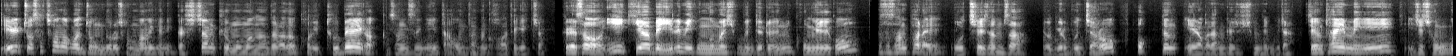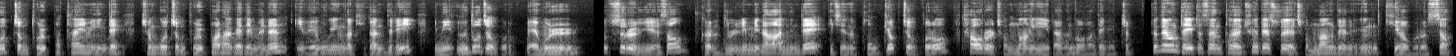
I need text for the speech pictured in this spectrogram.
1조 4천억 원 정도로 전망이 되니까 시장 규모만 하더라도 거의 두 배에 가까운 상승이 나온다는 거가 되겠죠. 그래서 이 기업의 이름이 궁금하신 분들은 010-4438-5734 여기로 문자로 폭등이라고 남겨주시면 됩니다. 지금 타이밍이 이제 정고점 돌파 타이밍인데 정고점 돌파를 하게 되면은 이 외국인과 기관들이 이미 의도적으로 매물 흡수를 위해서 그걸 눌림이 나왔는데 이제는 본격적으로 타오를 전망이라는 거가 되겠죠. 초대형 데이터 센터의 최대 수에 전망되는 기업으로서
